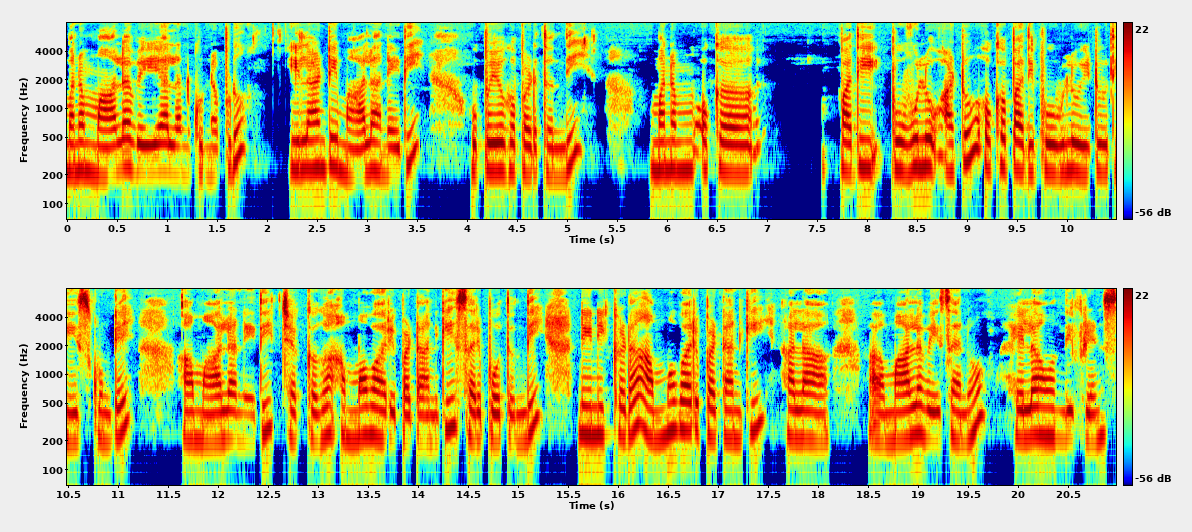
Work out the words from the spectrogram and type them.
మనం మాల వేయాలనుకున్నప్పుడు ఇలాంటి మాల అనేది ఉపయోగపడుతుంది. మనం ఒక పది పువ్వులు అటు ఒక పది పువ్వులు ఇటు తీసుకుంటే ఆ మాల అనేది చక్కగా అమ్మవారి పటానికి సరిపోతుంది. నేను ఇక్కడ అమ్మవారి పటానికి అలా మాల వేశాను. ఎలా ఉంది ఫ్రెండ్స్?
